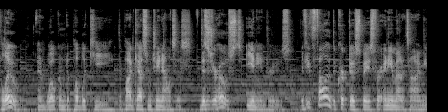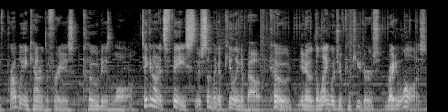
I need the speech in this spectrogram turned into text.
Hello, and welcome to Public Key, the podcast from Chainalysis. This is your host, Ian Andrews. If you've followed the crypto space for any amount of time, you've probably encountered the phrase code is law. Taken on its face, there's something appealing about code, you know, the language of computers, writing laws.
